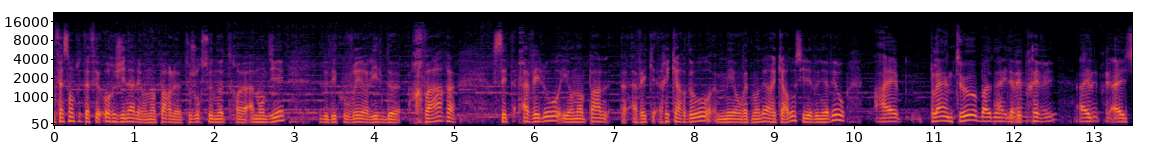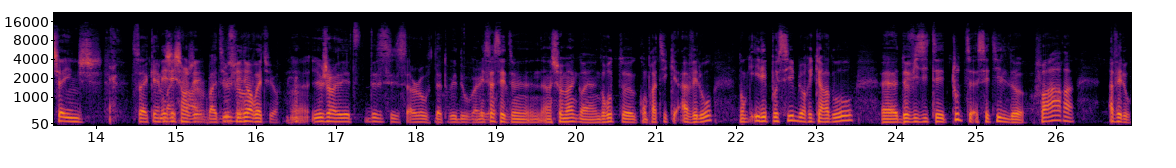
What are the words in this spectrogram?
Une façon tout à fait originale, et on en parle toujours sous notre euh, amandier, de découvrir l'île de Hvar. C'est à vélo et on en parle euh, avec Ricardo, mais on va demander à Ricardo s'il est venu à vélo. I planned to, but Ah, il avait prévu. I, I changed. So I came Mais j'ai changé. car, Je suis venu en voiture. uh, usually, it's, this is a route that we do very Mais ça, c'est un, un chemin, une route euh, qu'on pratique à vélo. Donc, il est possible, Ricardo, euh, de visiter toute cette île de Hvar à vélo.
